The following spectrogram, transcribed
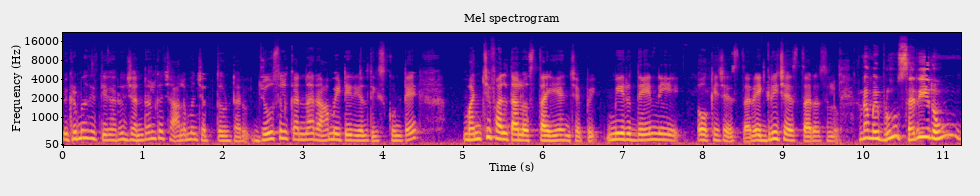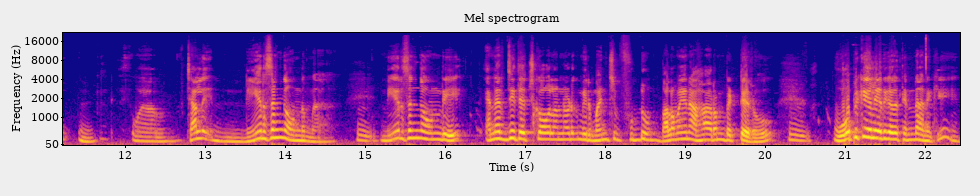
విక్రమాదిత్య గారు జనరల్గా చాలా మంది చెప్తూ ఉంటారు జ్యూసుల కన్నా రా మెటీరియల్ తీసుకుంటే మంచి ఫలితాలు వస్తాయి అని చెప్పి. మీరు దేన్ని ఓకే చేస్తారు? అగ్రి చేస్తారు అసలు? అంటే అమ్మా ఇప్పుడు శరీరం చాలా నీరసంగా ఉందమ్మా. నీరసంగా ఉంది ఎనర్జీ తెచ్చుకోవాలన్నాడు మీరు మంచి ఫుడ్ బలమైన ఆహారం పెట్టారు. ఓపికే లేదు కదా తినడానికి.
